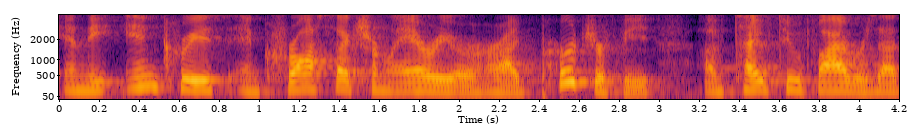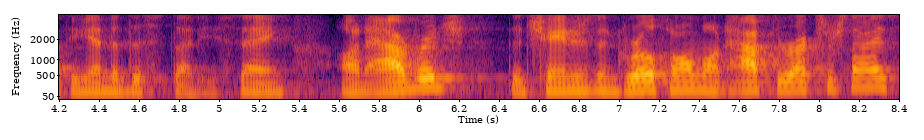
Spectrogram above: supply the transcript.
and the increase in cross-sectional area or hypertrophy of type 2 fibers at the end of the study, saying on average, the changes in growth hormone after exercise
